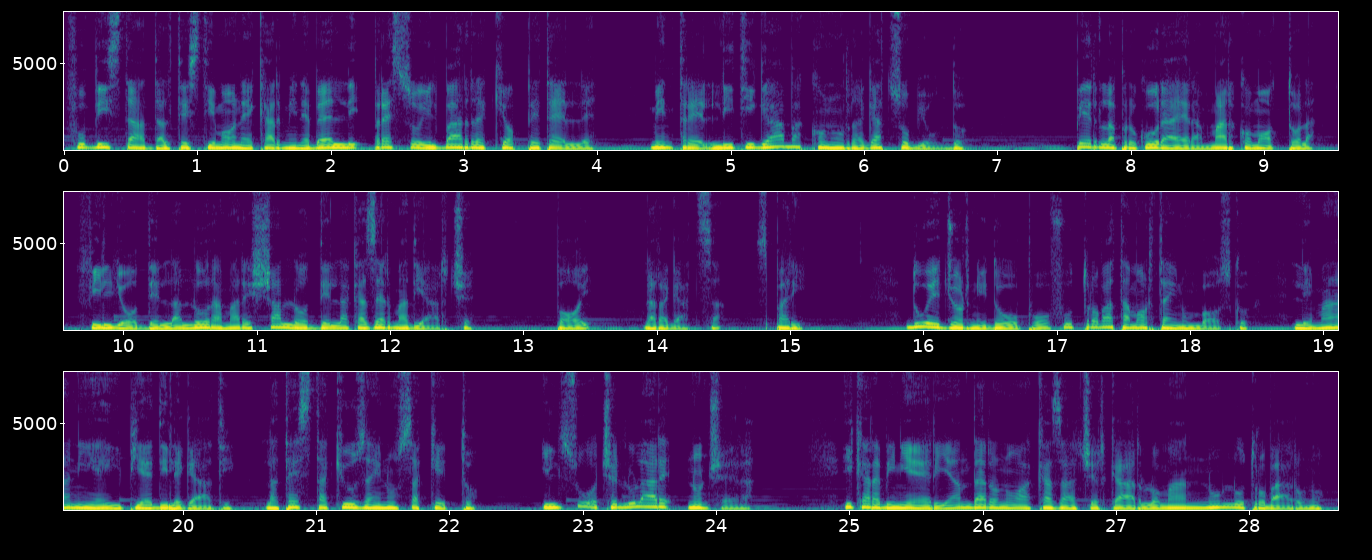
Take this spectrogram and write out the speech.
fu vista dal testimone Carmine Belli presso il bar Chioppetelle, mentre litigava con un ragazzo biondo. Per la procura era Marco Mottola, figlio dell'allora maresciallo della caserma di Arce. Poi la ragazza sparì. Due giorni dopo fu trovata morta in un bosco, le mani e i piedi legati, la testa chiusa in un sacchetto. Il suo cellulare non c'era. I carabinieri andarono a casa a cercarlo, ma non lo trovarono.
